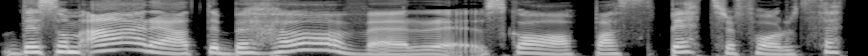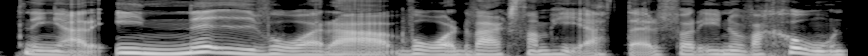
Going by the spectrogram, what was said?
Det som är är att det behöver skapas bättre förutsättningar inne i våra vårdverksamheter för innovation.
